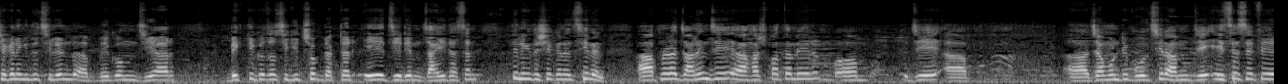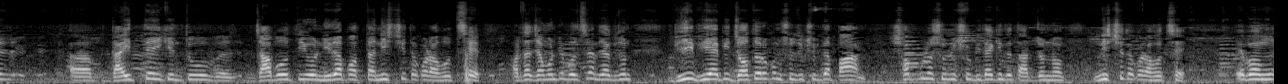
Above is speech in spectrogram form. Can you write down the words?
সেখানে কিন্তু ছিলেন বেগম জিয়ার ব্যক্তিগত চিকিৎসক doctor A Z M Zahid Hasan. তিনি কিন্তু সেখানে ছিলেন। আপনারা জানেন যে হাসপাতালের যে যেমনটি বলছিলাম যে, এসএসএফ এর দায়িত্বেই কিন্তু যাবতীয় নিরাপত্তা নিশ্চিত করা হচ্ছে। অর্থাৎ যেমনটি বলছিলাম যে একজন ভি, ভিআইপি যত রকম সুযোগ সুবিধা পান, সবগুলো সুযোগ সুবিধা কিন্তু তার জন্য নিশ্চিত করা হচ্ছে। এবং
